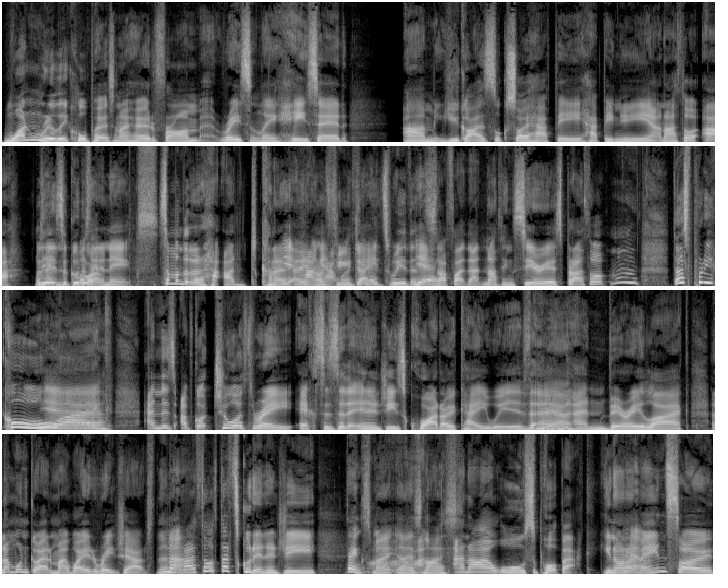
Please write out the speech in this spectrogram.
One really cool person I heard from recently, he said, um, you guys look so happy. Happy New Year. And I thought, ah, Was there's that- a good was one. that an ex? Someone that I'd, I'd kind of Yeah, hung a few with, yeah. dates with and Yeah. stuff like that. Nothing serious. But I thought, mm, that's pretty cool. Yeah. Like, and there's, I've got two or three exes that the energy is quite okay with and, Yeah. and very like, and I wouldn't go out of my way to reach out to them. No. But I thought that's good energy Thanks, mate. Yeah, it's nice. and I will support back. You know what I mean? So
